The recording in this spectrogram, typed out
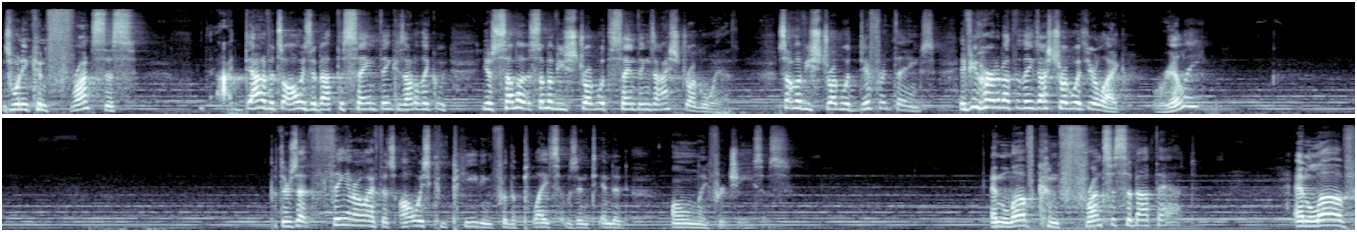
It's when he confronts us. I doubt if it's always about the same thing because I don't think, we, you know, some of, some of you struggle with the same things I struggle with. Some of you struggle with different things. If you heard about the things I struggle with, you're like, really? There's that thing in our life that's always competing for the place that was intended only for Jesus. And love confronts us about that. And love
